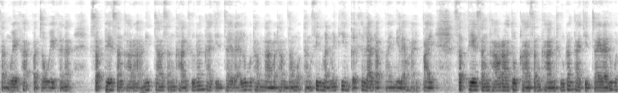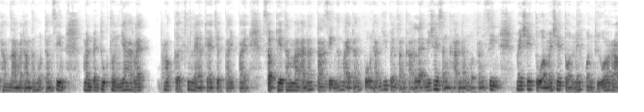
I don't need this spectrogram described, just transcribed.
สังเวคะปัจจเวคณะสัพเพสังขาราอนิจจาสังขารคือร่างกายจิตใจและรูปธรรมนามธรรมทั้งหมดทั้งสิ้นมันไม่เที่ยงเกิดขึ้นแล้วดับไปมีแล้วหายไป สัพเพสังขาราทุกขาสังขารคือร่างกายจิตใจและรูปธรรมนามธรรมทั้งหมดทั้งสิ้น มันเป็นทุกข์ทนยากและ เพราะเกิดขึ้นแล้วแก่เจ็บตายไป สัพเพธรรมาอนัตตาสิ่งทั้งหลายทั้งปวงทั้งที่เป็นสังขารและไม่ใช่สังขารทั้งหมดทั้งสิ้น ไม่ใช่ตัวไม่ใช่ตนไม่ควรถือว่าเรา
